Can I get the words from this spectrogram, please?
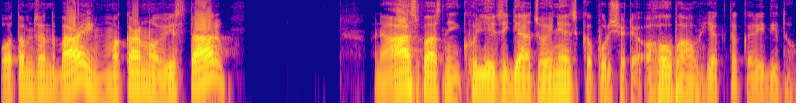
ઓતમચંદભાઈ મકાનનો વિસ્તાર? અને આસપાસની ખુલ્લી જગ્યા જોઈને જ કપૂર શેઠે અહોભાવ વ્યક્ત કરી દીધો.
